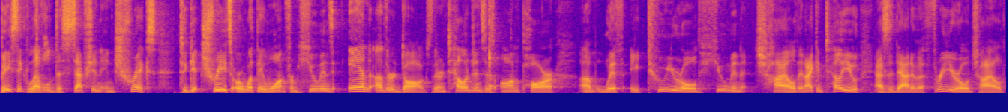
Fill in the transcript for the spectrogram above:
basic level deception and tricks to get treats or what they want from humans and other dogs. Their intelligence is on par um, with a two year old human child. And I can tell you, as a dad of a three year old child,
